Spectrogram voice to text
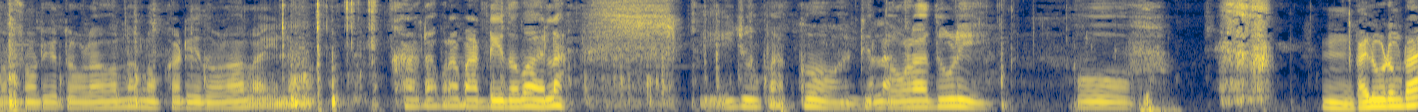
ରସୁଣ ଟିକେ ଧଳା ହେଲା ଲଙ୍କା ଟିକେ ଧଳା ହେଲା ଏଇନା ଖାଟା ପୁରା ବାଡ଼େଇ ଦେବା ହେଲା ଏଇ ଯୋଉ ପାଗ ଏଠି ଧଳା ଧୂଳି ଓ ଖାଇଲୁ ଗୋଟେ ମୁଠା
